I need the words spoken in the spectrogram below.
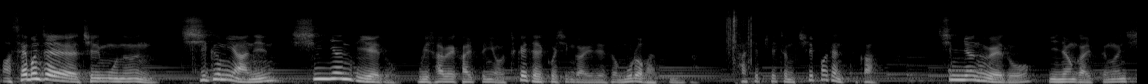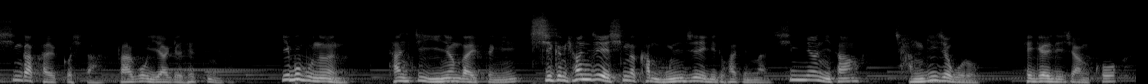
아, 세 번째 질문은 지금이 아닌 10년 뒤에도 우리 사회 갈등이 어떻게 될 것인가에 대해서 물어봤습니다. 47.7%가 10년 후에도 이념 갈등은 심각할 것이다 라고 이야기를 했습니다. 이 부분은 단지 이념 갈등이 지금 현재의 심각한 문제이기도 하지만 10년 이상 장기적으로 해결되지 않고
